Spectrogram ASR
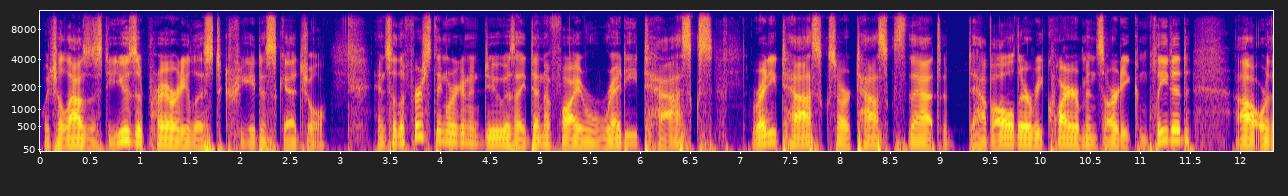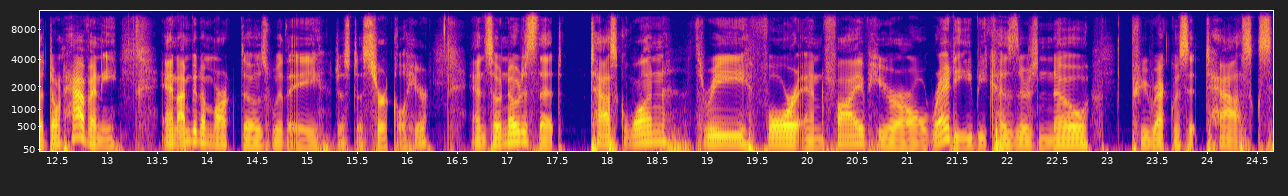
which allows us to use a priority list to create a schedule. And so the first thing we're gonna do is identify ready tasks. Ready tasks are tasks that have all their requirements already completed, uh, or that don't have any, and I'm gonna mark those with a, just a circle here. And so notice that task 1, 3, 4, and 5 here are already because there's no prerequisite tasks.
